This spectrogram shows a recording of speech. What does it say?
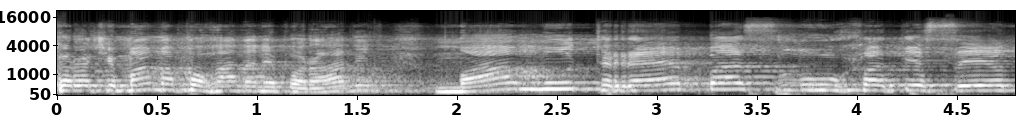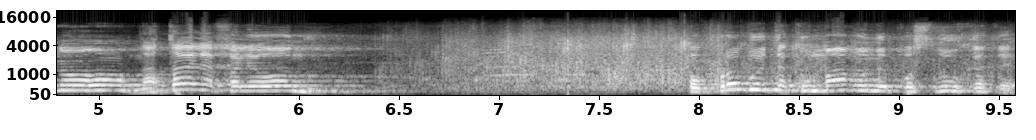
Коротше, мама погано не порадить. Маму треба слухати, сину. Наталя Фаліон. Попробуй таку маму не послухати.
